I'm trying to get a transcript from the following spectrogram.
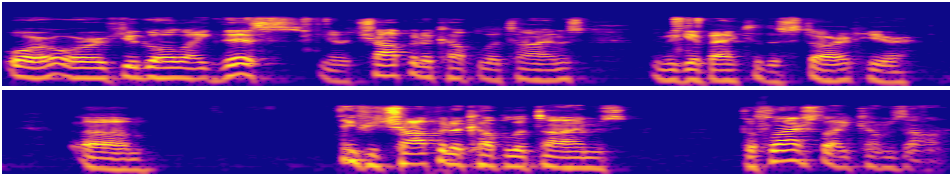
or or if you go like this you know chop it a couple of times. Let me get back to the start here. Um, if you chop it a couple of times the flashlight comes on.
